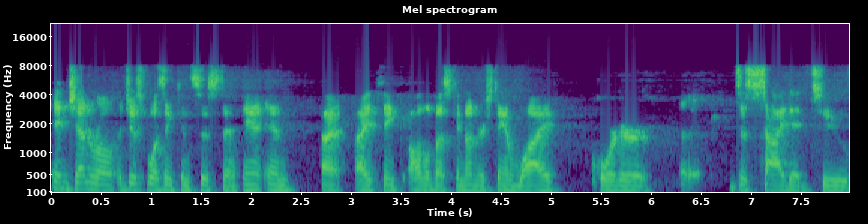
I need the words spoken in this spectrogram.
In general, it just wasn't consistent, and, and I, I think all of us can understand why Porter uh, decided to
